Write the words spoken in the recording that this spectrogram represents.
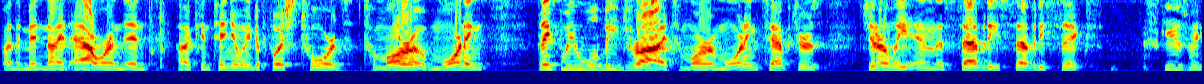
by the midnight hour, and then uh, continuing to push towards tomorrow morning. I think we will be dry tomorrow morning. Temperatures generally in the 70s, 76, excuse me,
